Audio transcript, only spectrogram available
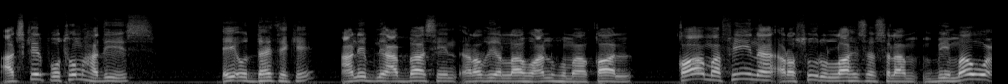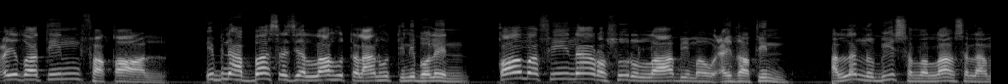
আজকের প্রথম হাদিস এই অধ্যায় থেকে আনিবনে আব্বাসিন রাজিয়াল্লাহ আনহুমা কাল قام فينا رسول الله صلى الله عليه وسلم بموعظة فقال ইবনে আব্বাস রাজি আল্লাহ তালানহু তিনি বলেন, কম আফিনা রসুল্লাহ আল্লাহ নবী সাল্লাহ সাল্লাম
